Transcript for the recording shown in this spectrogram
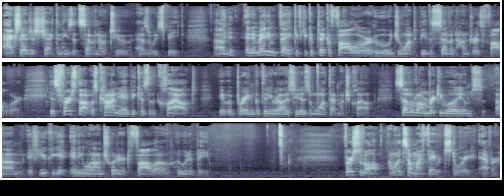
Actually, I just checked and he's at 702 as we speak. Um, and it made him think if you could pick a follower, who would you want to be the 700th follower? His first thought was Kanye because of the clout it would bring, but then he realized he doesn't want that much clout. Settled on Ricky Williams. Um, if you could get anyone on Twitter to follow, who would it be? First of all, I want to tell my favorite story ever.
